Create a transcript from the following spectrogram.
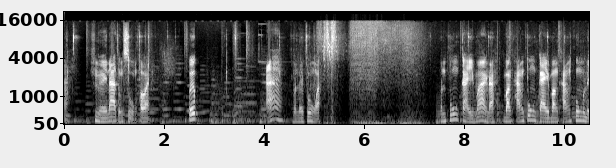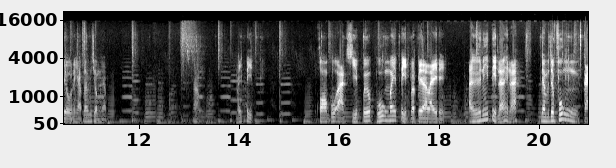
นะเงยหน้าสูงๆเขาไว้ปึ๊บ อ้ามันไม่พุ่งวะ มันพุ่งไกลมากนะ บางครั้งพุ่งไกลบางครั้งพุ่งเร็วนะครับท่านผู้ชมครับอ้าวไม่ติด พอกูอัดคลิปปุ๊บพุ่งไม่ติดมันเป็นอะไรเด็เออนี่ติดแล้วเห็นไหมเดี๋ยวมันจะพุ่งไกล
